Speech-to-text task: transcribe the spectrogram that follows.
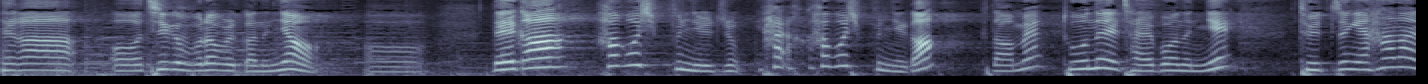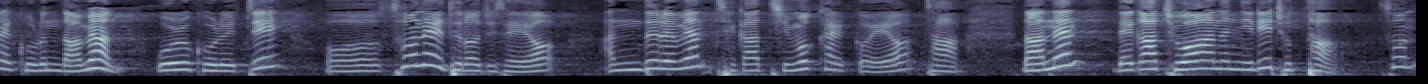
제가 어, 지금 물어볼 거는요. 어, 내가 하고 싶은 일 중 하, 고 싶은 일과 그 다음에 돈을 잘 버는 일 둘 중에 하나를 고른다면 뭘 고를지 어, 손을 들어주세요. 안 들으면 제가 지목할 거예요. 자, 나는 내가 좋아하는 일이 좋다. 손.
